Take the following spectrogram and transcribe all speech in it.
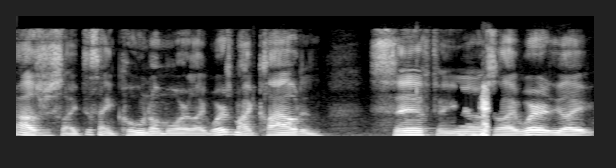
I was just like this ain't cool no more. Like where's my Cloud and Sif and you know it's like where like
